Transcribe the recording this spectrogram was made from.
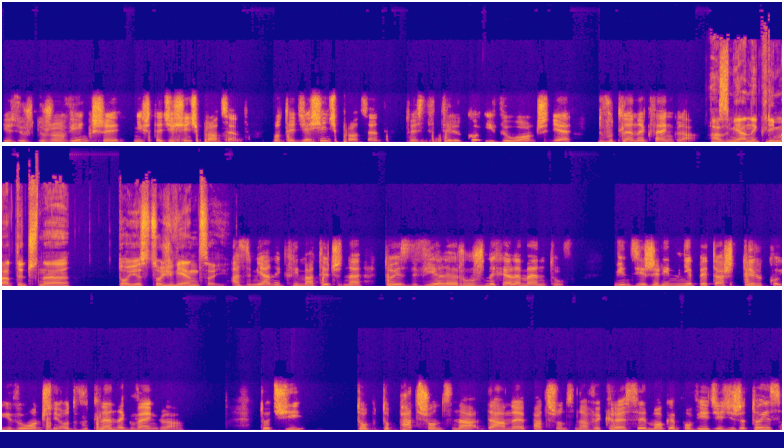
jest już dużo większy niż te 10%, bo te 10% to jest tylko i wyłącznie dwutlenek węgla. A zmiany klimatyczne to jest coś więcej. A zmiany klimatyczne to jest wiele różnych elementów. Więc jeżeli mnie pytasz tylko i wyłącznie o dwutlenek węgla, to ci to, to, patrząc na dane, patrząc na wykresy, mogę powiedzieć, że to jest,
